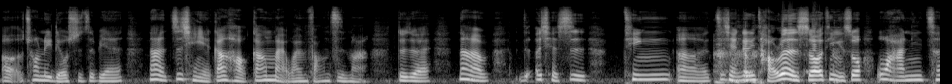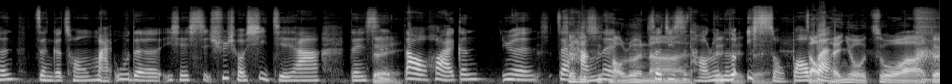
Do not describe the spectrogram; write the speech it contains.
呃创立流失这边，那之前也刚好刚买完房子嘛，对不对？那而且是。听呃，之前跟你讨论的时候，听你说 哇，你从整个从买屋的一些需需求细节啊，等于是到后来跟因为在行内讨论设计师讨论的时候一手包办，找朋友做啊，对，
